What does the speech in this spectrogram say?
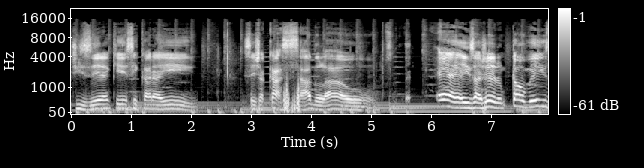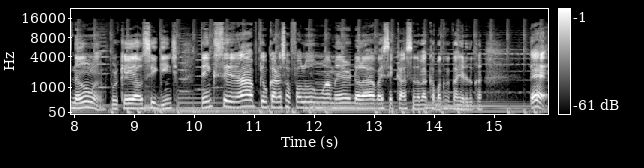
dizer é que esse cara aí seja caçado lá ou é, é exagero? Talvez não, mano, porque é o seguinte, tem que ser, ah, porque o cara só falou uma merda lá, vai ser caçado, vai acabar com a carreira do cara. É.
